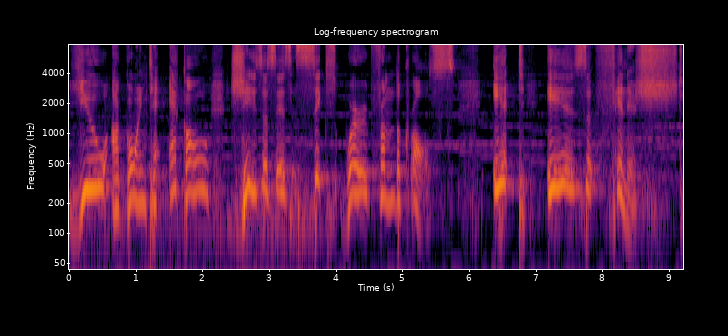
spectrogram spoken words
you are going to echo Jesus' sixth word from the cross It is finished.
